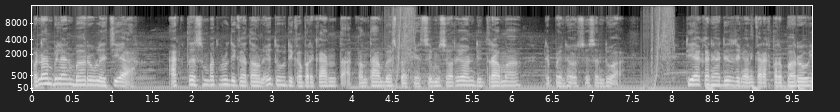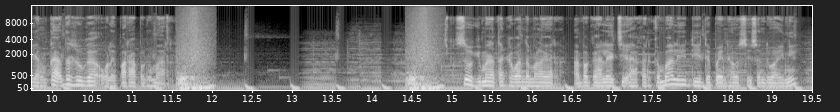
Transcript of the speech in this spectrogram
penampilan baru Legia. Aktris 43 tahun itu dikabarkan tak akan tampil sebagai Sim Sorion di drama The Penthouse Season 2. Dia akan hadir dengan karakter baru yang tak terduga oleh para penggemar. So, gimana tanggapan teman layar? Apakah Leci akan kembali di The Penthouse Season 2 ini?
